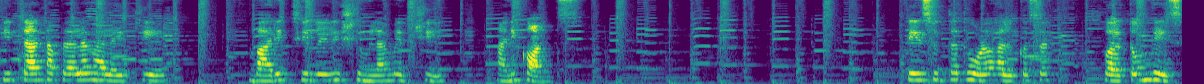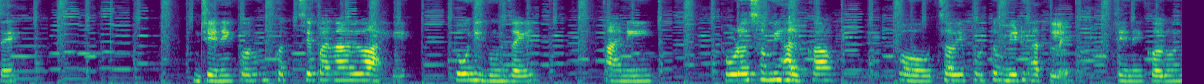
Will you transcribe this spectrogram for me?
की त्यात आपल्याला घालायची आहे बारीक चिरलेली शिमला मिरची आणि कॉर्न्स. ते सुद्धा थोडं हलकसर परतवून घ्यायचं आहे जेणेकरून कच्चेपणा जो आहे तो निघून जाईल. आणि थोडंसं मी हलका चवीपुरतं मीठ घातलं आहे जेणेकरून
